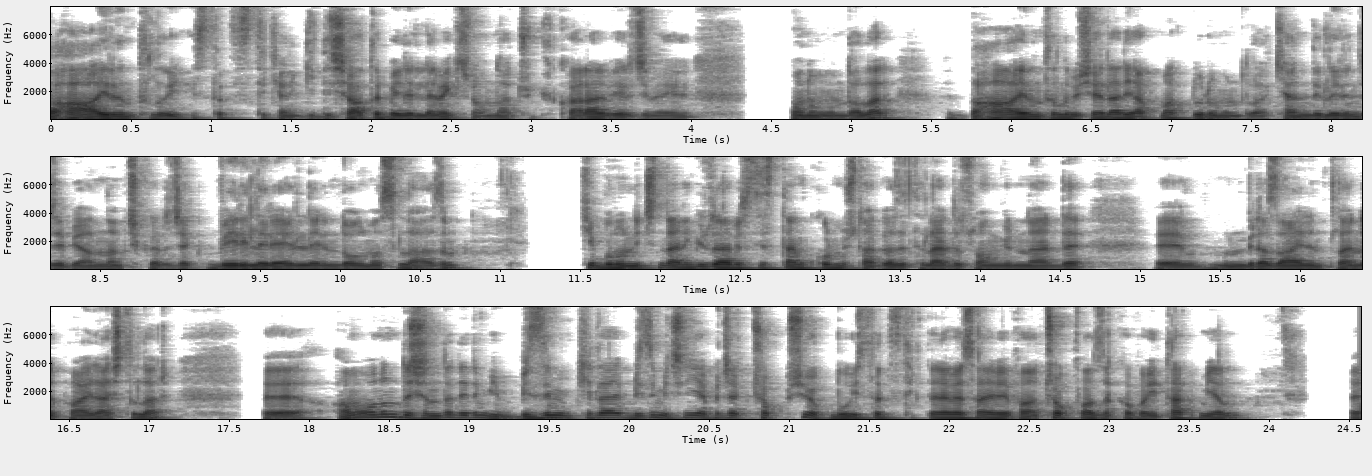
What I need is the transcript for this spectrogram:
daha ayrıntılı istatistik yani gidişatı belirlemek için onlar çünkü karar verici konumundalar. Daha ayrıntılı bir şeyler yapmak durumundalar. Kendilerince bir anlam çıkaracak verileri ellerinde olması lazım. Ki bunun için de hani güzel bir sistem kurmuşlar. Gazetelerde son günlerde e, bunun biraz ayrıntılarını paylaştılar. E, ama onun dışında dediğim gibi bizimkiler bizim için yapacak çok bir şey yok. Bu istatistiklere vesaire falan çok fazla kafayı takmayalım. E,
